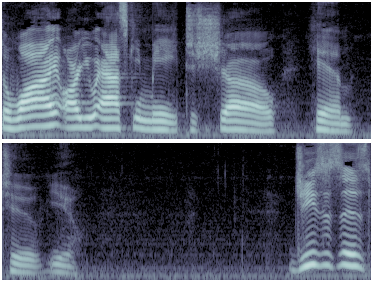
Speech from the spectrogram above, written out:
So why are you asking me to show him to you? Jesus'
